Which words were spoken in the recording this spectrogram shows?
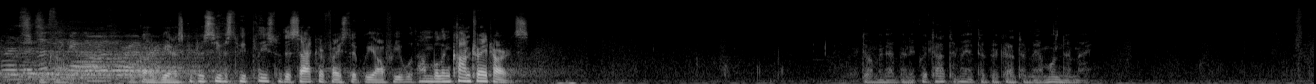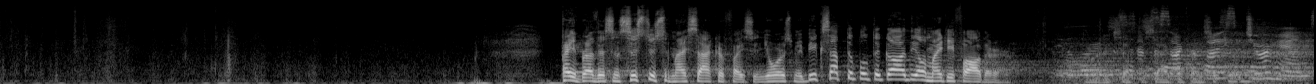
Blessed be God. God, we ask you to receive us to be pleased with the sacrifice that we offer you with humble and contrite hearts. Domine et peccatum Pray, brothers and sisters, that my sacrifice and yours may be acceptable to God, the Almighty Father. Lord, accept the Accept the sacrifice sacrifice at your hands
